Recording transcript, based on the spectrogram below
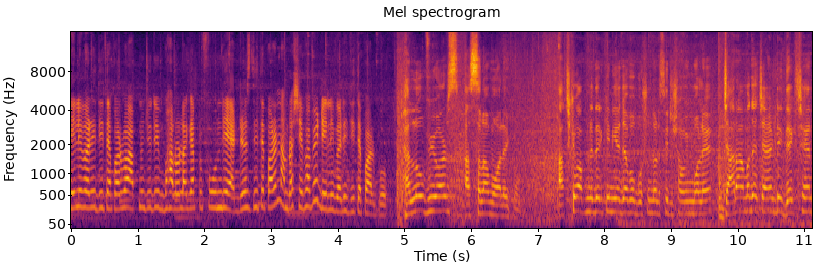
ডেলিভারি দিতে পারব। আপনি যদি ভালো লাগে, আপনি ফোন দিয়ে অ্যাড্রেস দিতে পারেন। আমরা সেভাবে ডেলিভারি দিতে পারব। হ্যালো ভিউয়ার্স আসসালামু আলাইকুম আজকেও আপনাদেরকে নিয়ে যাব বসুন্ধরা সিটি শপিং মলে যারা আমাদের চ্যানেলটি দেখছেন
